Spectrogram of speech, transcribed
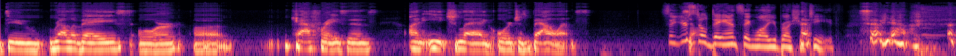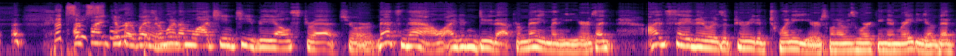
do releves or uh, calf raises on each leg, or just balance. So you're so, still dancing while you brush your teeth. So yeah, that's so I find smart, different ways. Though. Or when I'm watching TV, I'll stretch. Or that's now. I didn't do that for many many years. I'd I'd say there was a period of 20 years when I was working in radio that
